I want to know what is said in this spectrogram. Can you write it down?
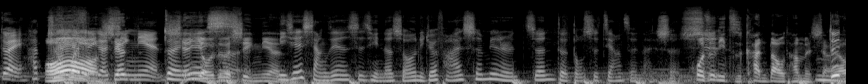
对，他就会有一个信念，对，先有这个信念。你先想这件事情的时候，你就会发现身边的人真的都是这样子的男生，或者你只看到他们想要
